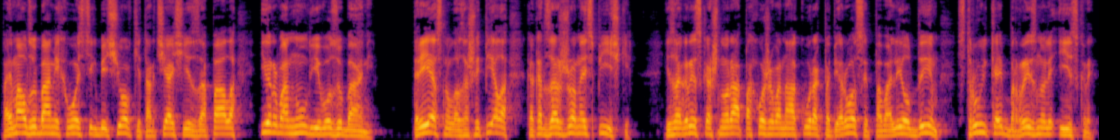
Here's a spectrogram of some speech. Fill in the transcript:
поймал зубами хвостик бечевки, торчащий из запала, и рванул его зубами. Треснуло, зашипело, как от зажженной спички. Из огрызка шнура, похожего на окурок папиросы, повалил дым, струйкой брызнули искры.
